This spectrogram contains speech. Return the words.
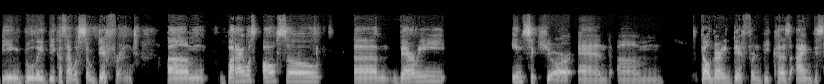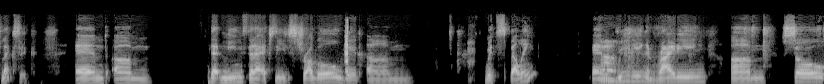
being bullied because i was so different um, but i was also um, very insecure and um, felt very different because I'm dyslexic. And um, that means that I actually struggle with um, with spelling and yeah. reading and writing. Um, so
